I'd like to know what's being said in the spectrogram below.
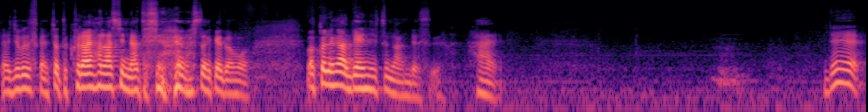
大丈夫ですかね？ちょっと暗い話になってしまいましたけども、まあ、これが現実なんです。はい。で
